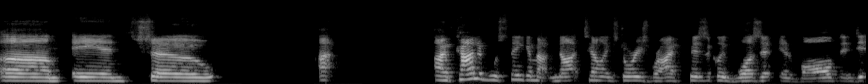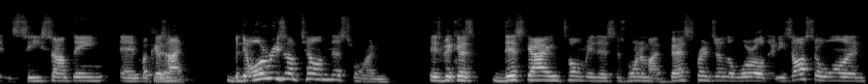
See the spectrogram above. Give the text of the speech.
um, and so I've kind of was thinking about not telling stories where I physically wasn't involved and didn't see something, and because Yeah. I, but the only reason I'm telling this one is because this guy who told me this is one of my best friends in the world, and he's also one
